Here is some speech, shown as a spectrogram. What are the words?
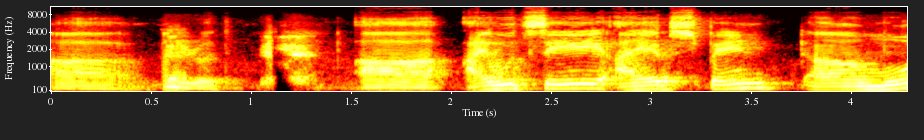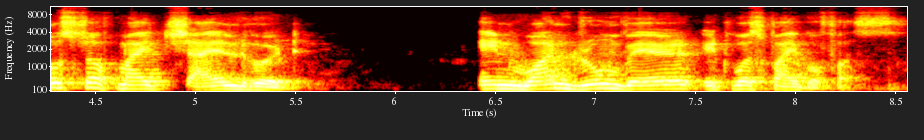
uh, Anirudh. Uh, I would say I have spent uh, most of my childhood in one room where it was five of us.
